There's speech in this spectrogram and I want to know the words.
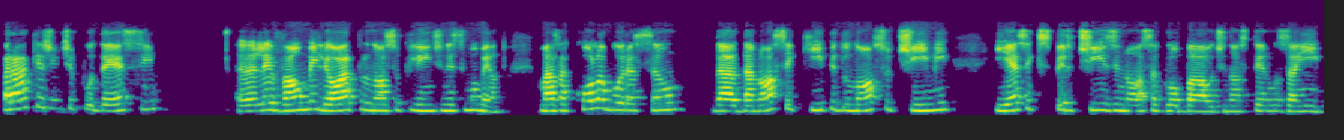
para que a gente pudesse eh, levar o melhor para o nosso cliente nesse momento. Mas a colaboração da, da nossa equipe, do nosso time, e essa expertise nossa global, de nós termos aí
